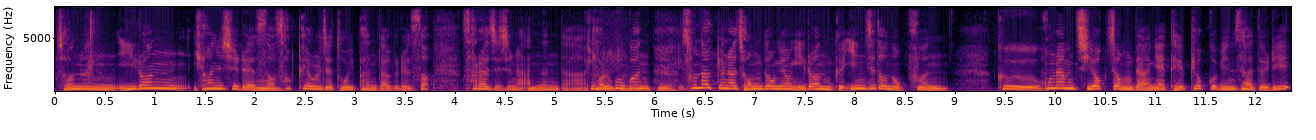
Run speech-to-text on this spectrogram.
저는 이런 현실에서 석패율제 도입한다 그래서 사라지지는 않는다. 좀 결국은 예. 손학규나 정동영 이런 그 인지도 높은 그 호남 지역 정당의 대표급 인사들이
